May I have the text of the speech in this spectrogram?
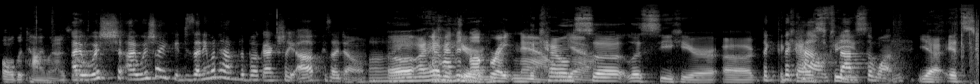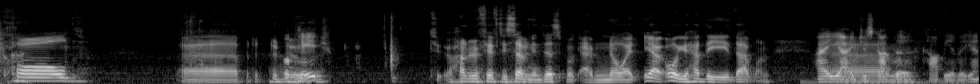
all the time when I was. I little. wish i wish i could does anyone have the book actually up because i don't Uh, I have, have it it up right now, The count's. yeah. Uh, let's see here. Uh, the, the, Count's count that's the one Yeah, it's called. Uh, What page? 157 in this book. I have no idea. Yeah. Oh, you have the that one. I yeah. I just got the Um, copy of it. Yeah.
